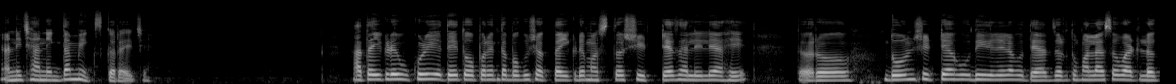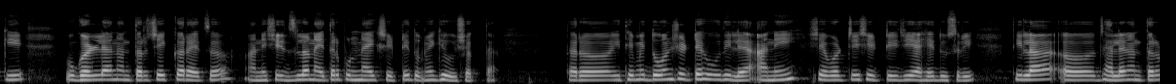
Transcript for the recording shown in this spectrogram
आणि छान एकदा मिक्स करायचे. आता इकडे उकळी येते तोपर्यंत बघू शकता इकडे मस्त शिट्ट्या झालेल्या आहेत. तर दोन शिट्ट्या होऊ दिलेल्या होत्या. जर तुम्हाला असं वाटलं की उघडल्यानंतर चेक करायचं आणि शिजलं नाही तर पुन्हा एक शिट्टी तुम्ही घेऊ शकता. तर इथे मी दोन शिट्ट्या होऊ दिल्या आणि शेवटची शिट्टी जी आहे दुसरी तिला झाल्यानंतर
